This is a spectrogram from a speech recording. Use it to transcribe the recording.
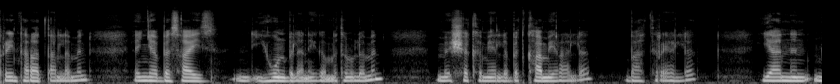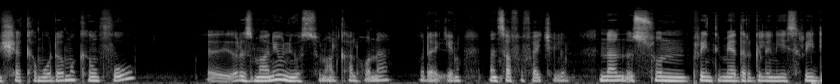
ፕሪንተር አጣን። ለምን እኛ በሳይዝ ይሆን ብለን የገመት ነው። ለምን መሸከም ያለበት ካሜራ አለ፣ ባትሪ አለ። ያንን የሚሸከመው ደግሞ ክንፉ ርዝማኔውን ይወስኗል። ካልሆነ ወዳቂ ነው፣ መንሳፈፍ አይችልም። እና እሱን ፕሪንት የሚያደርግልን የስሪዲ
